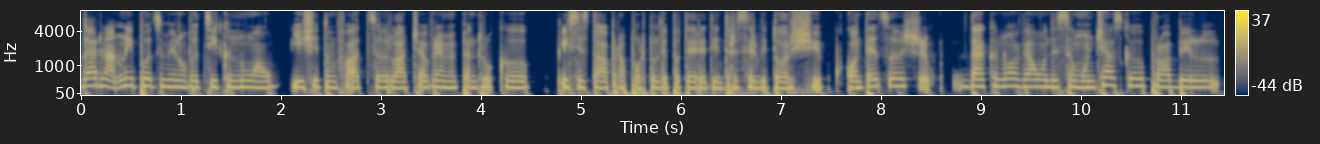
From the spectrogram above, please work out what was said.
Dar na, nu-i poți învinovăți că nu au ieșit în față la acea vreme pentru că exista raportul de putere dintre servitor și contesă și dacă nu aveau unde să muncească, probabil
